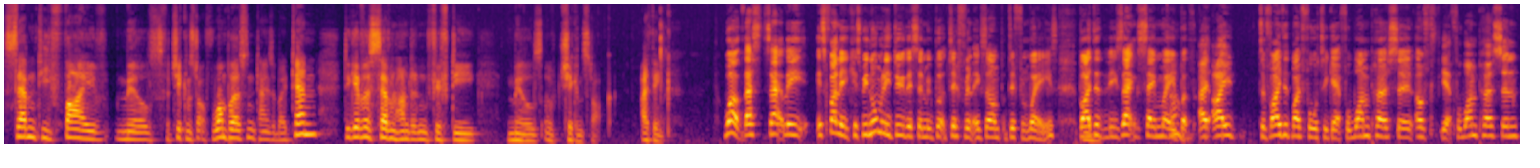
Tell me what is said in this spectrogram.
75 mils for chicken stock for one person times it by 10 to give us 750 mils of chicken stock. I think. Well, that's exactly. It's funny because we normally do this and we've got different example, different ways. But I Hmm. did it the exact same Oh. way. But I, I divided by four to get for one person. Of yeah, for one person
